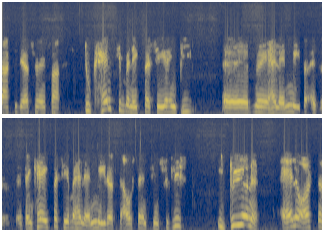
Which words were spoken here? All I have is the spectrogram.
sagt i deres høringssvar. Du kan simpelthen ikke passere en bil øh, med halvanden meter. Altså, den kan ikke passere med halvanden meters afstand til en cyklist. I byerne, alle os, der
